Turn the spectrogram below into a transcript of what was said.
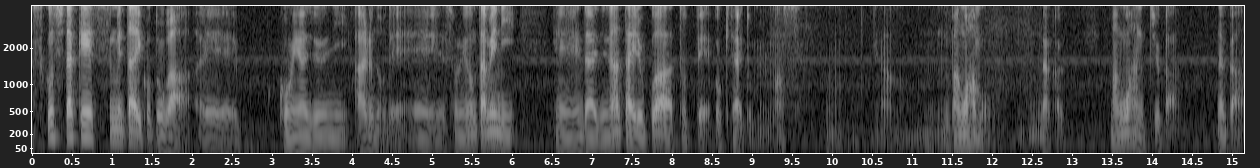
少しだけ進めたいことが、えー、今夜中にあるので、えー、それのために、えー、大事な体力は取っておきたいと思います。うん、あの晩ご飯もなんか晩ご飯っていうかなんか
